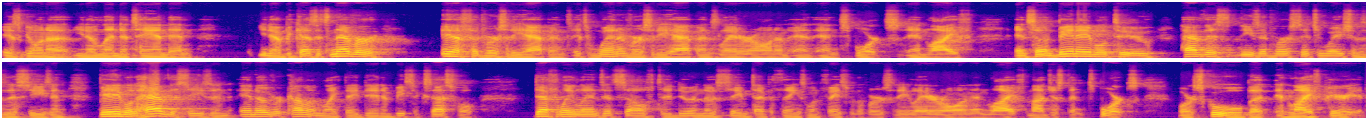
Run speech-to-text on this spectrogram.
is going to, you know, lend its hand and, you know, because it's never, if adversity happens. It's when adversity happens later on in, in, in sports in life. And so in being able to have this these adverse situations this season, be able to have the season and overcome them like they did and be successful, definitely lends itself to doing those same type of things when faced with adversity later on in life, not just in sports or school, but in life period.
